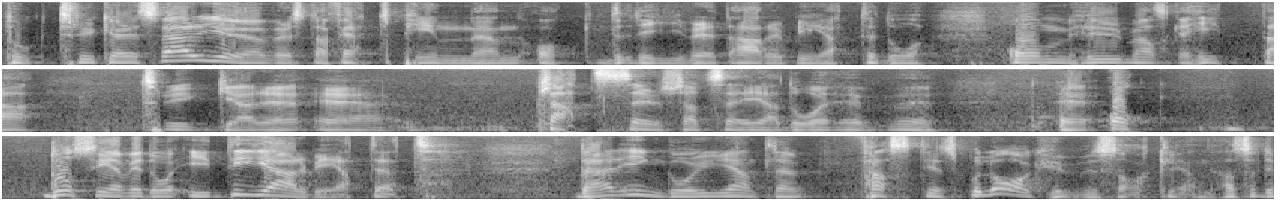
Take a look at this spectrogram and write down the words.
tog Tryggare Sverige över stafettpinnen och driver ett arbete då om hur man ska hitta tryggare eh, platser så att säga då. Eh, eh, och då ser vi då i det arbetet där ingår ju egentligen fastighetsbolag huvudsakligen. Alltså de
